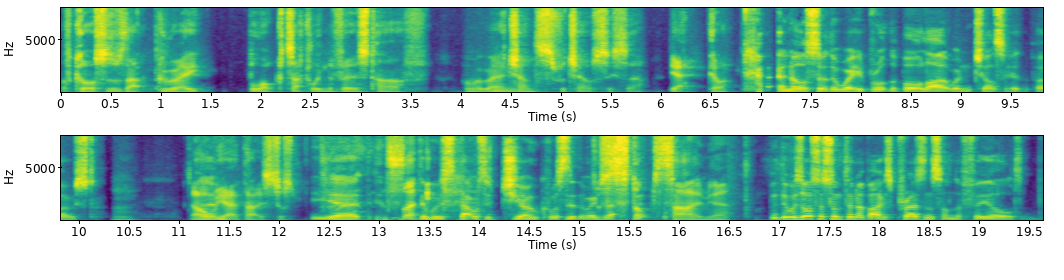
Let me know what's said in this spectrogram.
of course, there was that great block tackle in the first half from a rare mm. chance for Chelsea. So, yeah, go on. And also the way he brought the ball out when Chelsea hit the post. Mm. Oh, um, yeah, that is just, Yeah, there was that was a joke, wasn't it? The way just that? stopped time, yeah. But there was also something about his presence on the field.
